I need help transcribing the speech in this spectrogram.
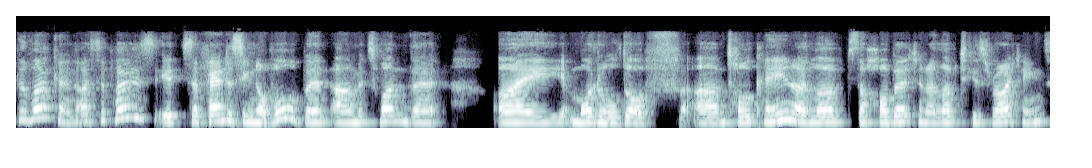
the Lurkin, I suppose it's a fantasy novel, but um, it's one that I modelled off um, Tolkien. I loved The Hobbit and I loved his writings,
